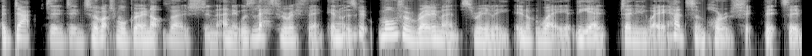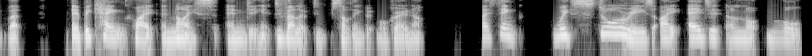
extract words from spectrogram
adapted into a much more grown up version. And it was less horrific and it was a bit more of a romance, really, in a way at the end. Anyway, it had some horrific bits in, but it became quite a nice ending. It developed into something a bit more grown up. I think with stories, I edit a lot more.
